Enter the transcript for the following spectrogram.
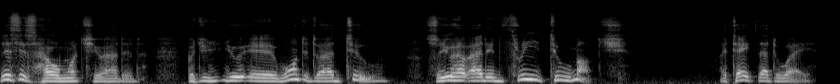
This is how much you added, but you, you uh, wanted to add 2, so you have added 3 too much. I take that away.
